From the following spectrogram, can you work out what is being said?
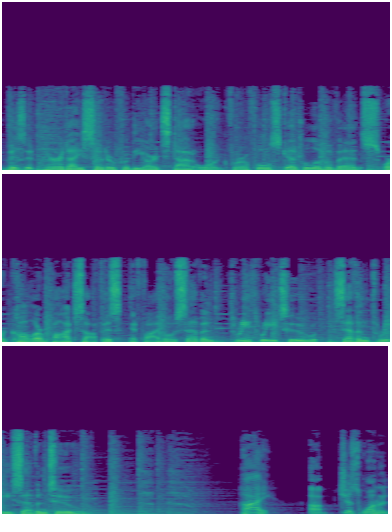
Visit ParadiseCenterForTheArts.org for a full schedule of events or call our box office at 507 332 7372. Hi. Uh, just wanted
